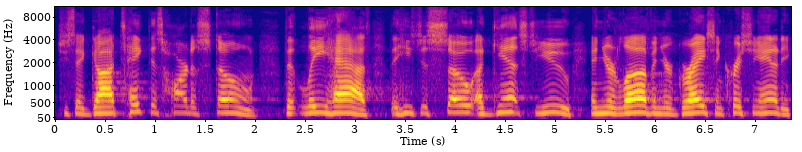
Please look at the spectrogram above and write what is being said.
She said, God, take this heart of stone that Lee has, that he's just so against you and your love and your grace and Christianity.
